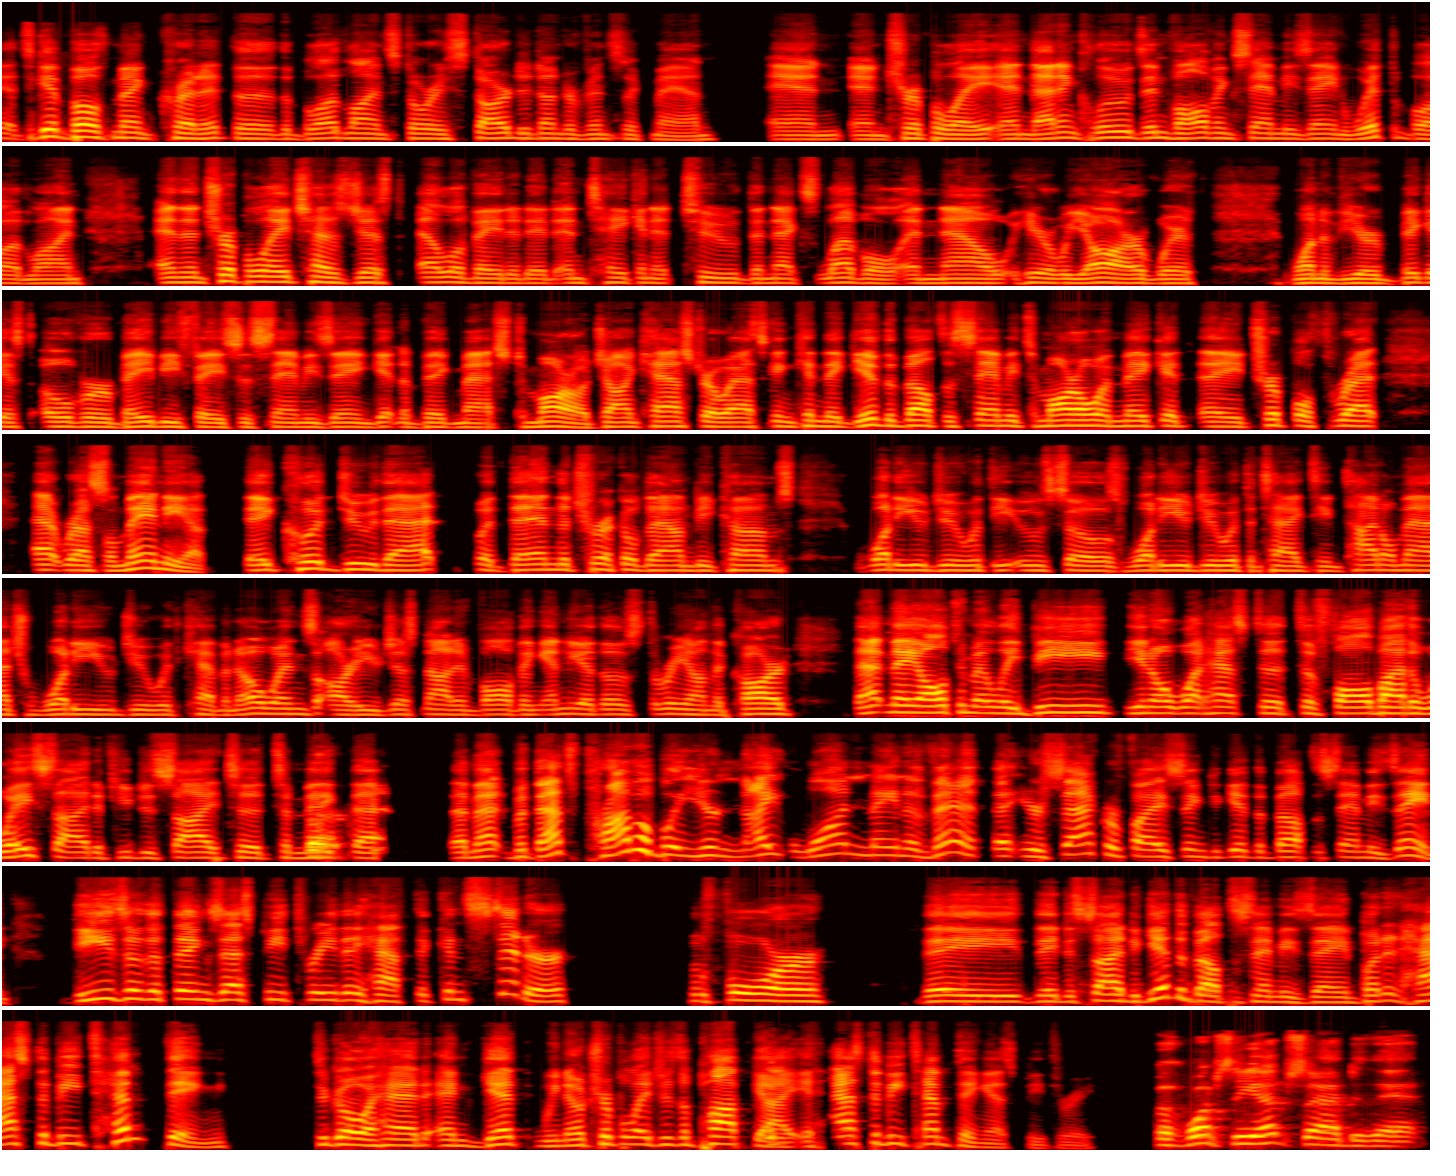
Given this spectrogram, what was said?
Yeah, to give both men credit, the the bloodline story started under Vince McMahon and and Triple H, and that includes involving Sami Zayn with the bloodline. And then Triple H has just elevated it and taken it to the next level. And now here we are with one of your biggest over baby faces, Sami Zayn, getting a big match tomorrow. John Castro asking, can they give the belt to Sami tomorrow and make it a triple threat at WrestleMania? They could do that, but then the trickle down becomes what do you do with the Usos? What do you do with the tag team title match? What do you do with Kevin Owens? Are you just not involving any of those three on the card? That may ultimately be, you know, what has to to fall by the wayside if you decide to to make that that match. But that's probably your night one main event that you're sacrificing to give the belt to Sami Zayn. These are the things SP3 they have to consider before they they decide to give the belt to Sami Zayn. But it has to be tempting to go ahead and get. We know Triple H is a pop guy. It has to be tempting SP3. But what's the upside to that?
